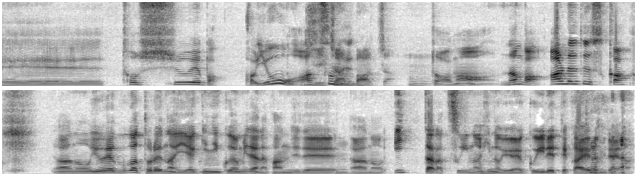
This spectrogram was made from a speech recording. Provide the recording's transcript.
へえ年上ばっかようじいちゃん集めばあちゃん、うん、たななんかあれですか？あの予約が取れない焼肉屋みたいな感じで、うん。あの行ったら次の日の予約入れて帰るみたいな。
